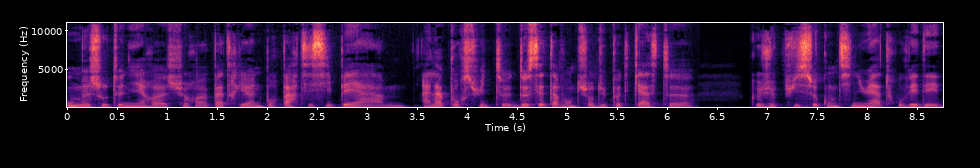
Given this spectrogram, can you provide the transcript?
ou me soutenir euh, sur Patreon pour participer à, la poursuite de cette aventure du podcast, que je puisse continuer à trouver des,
